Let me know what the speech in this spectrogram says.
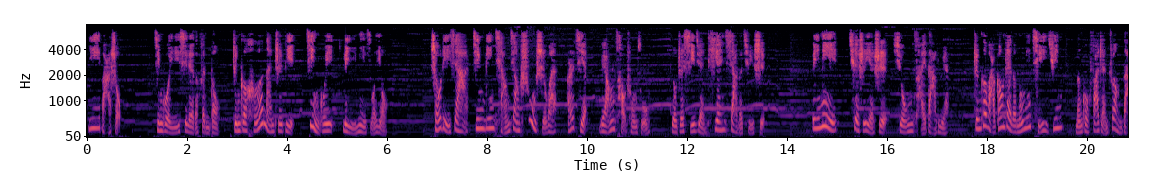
一把手。经过一系列的奋斗，整个河南之地尽归李密所有。手底下精兵强将数十万，而且粮草充足，有着席卷天下的趋势。李密确实也是雄才大略，整个瓦岗寨的农民起义军能够发展壮大，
